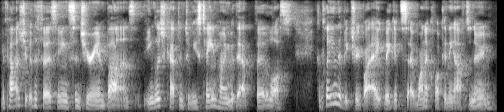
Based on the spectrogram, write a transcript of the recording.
In partnership with the first innings centurion Barnes, the English captain took his team home without further loss, completing the victory by eight wickets at one o'clock in the afternoon.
